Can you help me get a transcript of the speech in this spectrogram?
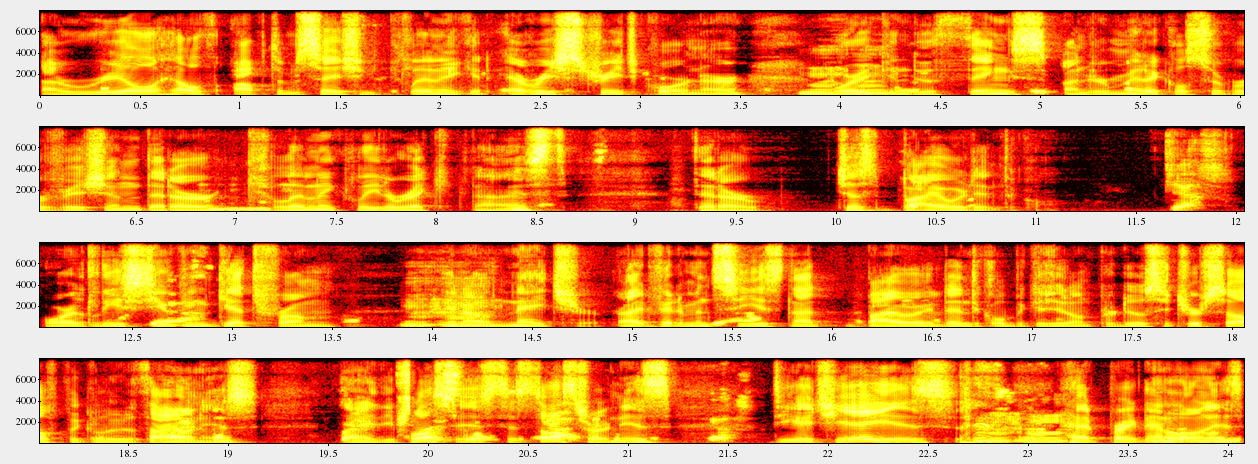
a real health optimization clinic at every street corner mm-hmm. where you can mm-hmm. do things under medical supervision that are clinically recognized, that are just bioidentical. Yes. Or at least you can get from mm-hmm. you know nature, right? Vitamin C is not bioidentical because you don't produce it yourself, but glutathione is. Right. NAD plus is, testosterone is. DHEA is, mm-hmm. is.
